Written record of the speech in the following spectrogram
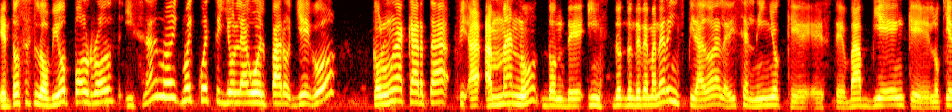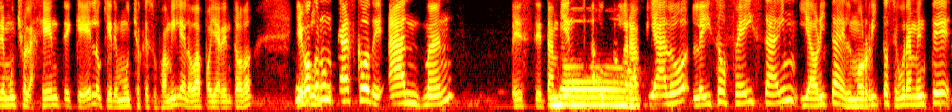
Y entonces lo vio Paul Roth y dice, ah, no hay, no hay cohete, yo le hago el paro. Llegó con una carta a, mano donde, donde de manera inspiradora le dice al niño que este, va bien, que lo quiere mucho la gente, que él lo quiere mucho, que su familia lo va a apoyar en todo. Llegó con un casco de Ant-Man, este, también fotografiado, le hizo FaceTime y ahorita el morrito seguramente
